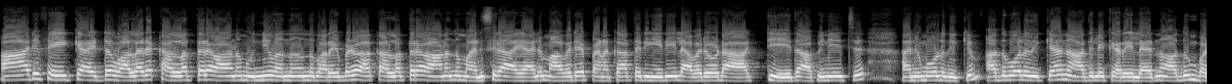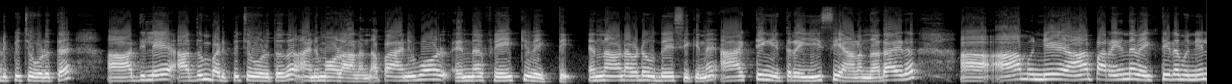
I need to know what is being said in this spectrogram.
ആര് ഫേക്കായിട്ട് വളരെ കള്ളത്തരമാണ് മുന്നിൽ വന്നതെന്ന് പറയുമ്പോഴും ആ കള്ളത്തരമാണെന്ന് മനസ്സിലായാലും അവരെ പിണക്കാത്ത രീതിയിൽ അവരോട് ആക്ട് ചെയ്ത് അഭിനയിച്ച് അനുമോൾ നിൽക്കും. അതുപോലെ നിൽക്കാൻ ആദിലേക്ക് അറിയില്ലായിരുന്നു. അതും പഠിപ്പിച്ചു കൊടുത്ത് ആദിലെ അതും പഠിപ്പിച്ചു കൊടുത്തത് അനുമോളാണെന്ന്. അപ്പം അനുമോൾ എന്ന ഫേക്ക് വ്യക്തി എന്നാണ് അവിടെ ഉദ്ദേശിക്കുന്നത്. ആക്ടിങ് ഇത്ര ഈസി ആണെന്ന്. അതായത് ആ മുന്നിൽ ആ പറയുന്ന വ്യക്തിയുടെ മുന്നിൽ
